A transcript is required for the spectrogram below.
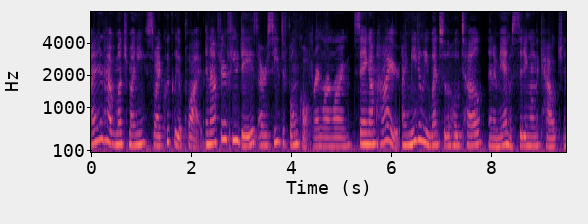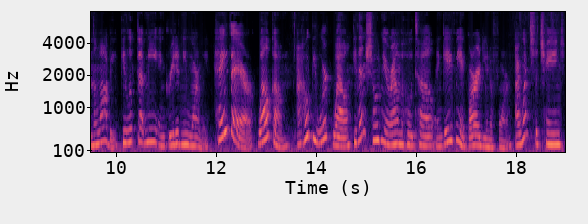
I didn't have much money, so I quickly applied. And after a few days, I received a phone call, ring, ring, ring, saying I'm hired. I immediately went to the hotel, and a man was sitting on the couch in the lobby. He looked at me and greeted me warmly. Hey there, welcome. I hope you work well. He then showed me around the hotel and gave me a guard uniform. I went to change,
